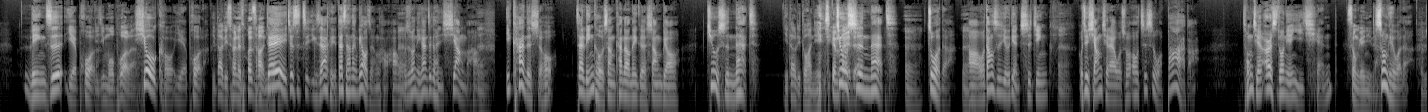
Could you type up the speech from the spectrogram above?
领子也破了，已经磨破了，袖口也破了。你到底穿了多少年？对，就是这 exactly。但是它那个料子很好哈。我是说，你看这个很像嘛哈。一看的时候，在领口上看到那个商标，就是 Net。你到底多少年前就是 Net 嗯做的啊？我当时有点吃惊，嗯，我就想起来，我说哦，这是我爸爸从前二十多年以前送给你的，送给我的。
